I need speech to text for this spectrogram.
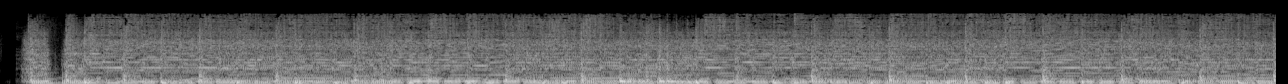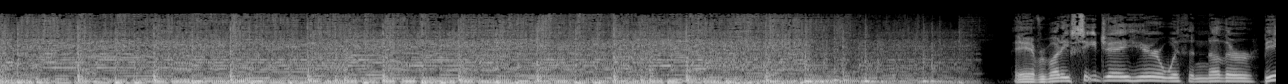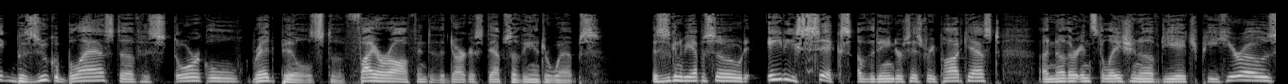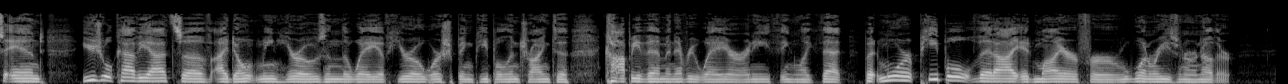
Hey everybody, CJ here with another big bazooka blast of historical red pills to fire off into the darkest depths of the interwebs. This is going to be episode 86 of the Dangerous History Podcast, another installation of DHP heroes and usual caveats of I don't mean heroes in the way of hero worshipping people and trying to copy them in every way or anything like that, but more people that I admire for one reason or another.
